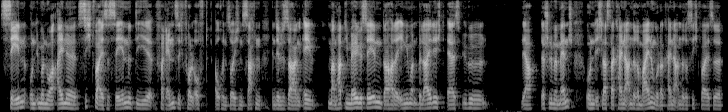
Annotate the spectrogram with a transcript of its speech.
sehen und immer nur eine Sichtweise sehen, die verrennen sich voll oft auch in solchen Sachen, indem sie sagen, ey, man hat die Mail gesehen, da hat er irgendjemanden beleidigt, er ist übel, ja, der schlimme Mensch und ich lasse da keine andere Meinung oder keine andere Sichtweise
